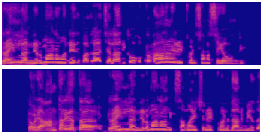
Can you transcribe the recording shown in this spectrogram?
డ్రైన్ల నిర్మాణం అనేది భద్రాచలానికి ఒక ప్రధానమైనటువంటి సమస్యగా ఉంది. కాబట్టి అంతర్గత డ్రైన్ల నిర్మాణానికి సంబంధించినటువంటి దాని మీద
